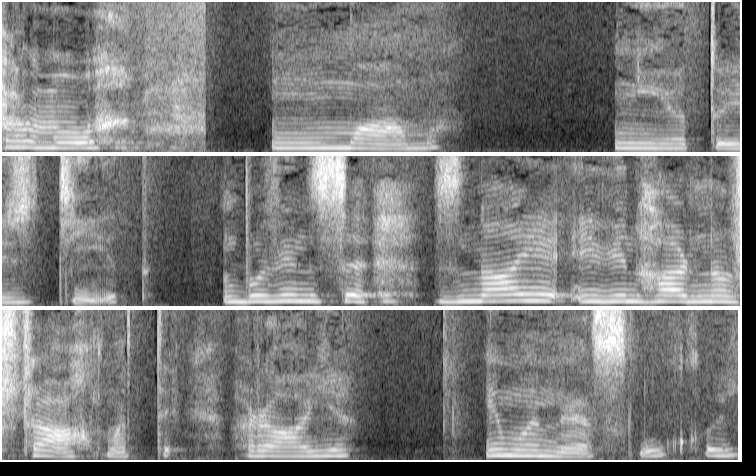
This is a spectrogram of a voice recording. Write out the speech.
Тому. Мама. Ні, то є дід. Бо він все знає і він гарно в шахмати грає і мене слухає.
